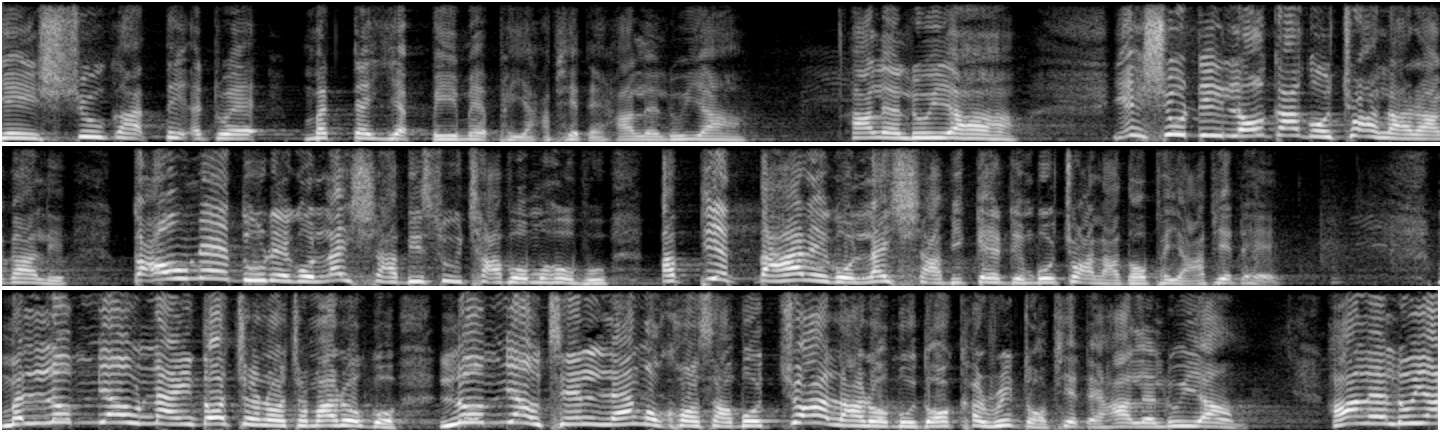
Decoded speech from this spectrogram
ယေရှုကတင့်အတွက်မတ်တရက်ပေးမဲ့ဖယားဖြစ်တယ်ဟာလေလုယာဟာလေလုယာ ယေရှုဒီလောကကိုကြွလာတာကလေကောင်းတဲ့သူတွေကိုလိုက်ရှာပြီးဆုချဖို့မဟုတ်ဘူးအပြစ်သားတွေကိုလိုက်ရှာပြီးကယ်တင်ဖို့ကြွလာတော့ဖရားဖြစ်တယ်မလွတ်မြောက်နိုင်သောကျွန်တော်ကျမတို့ကိုလွတ်မြောက်ခြင်းလမ်းကိုခေါ်ဆောင်ဖို့ကြွလာတော်မူသောခရစ်တော်ဖြစ်တယ်ဟာလေလုယာဟာလေလုယာ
